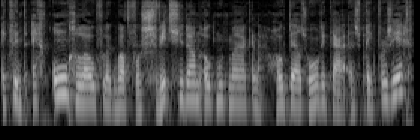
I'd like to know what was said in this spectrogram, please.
Ik vind het echt ongelooflijk wat voor switch je dan ook moet maken. Nou, hotels, horeca spreekt voor zich.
